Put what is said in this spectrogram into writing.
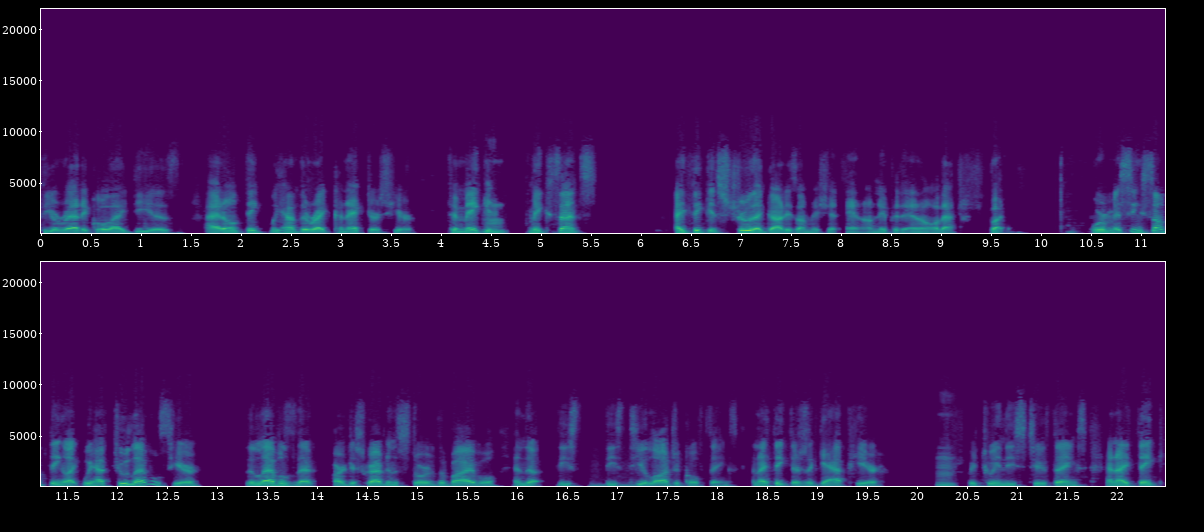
theoretical ideas i don't think we have the right connectors here to make it mm. make sense. I think it's true that god is omniscient and omnipotent and all that but we're missing something like we have two levels here. The levels that are described in the story of the bible and the these these theological things. And i think there's a gap here mm. between these two things. And i think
